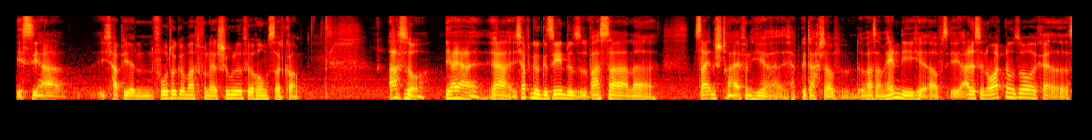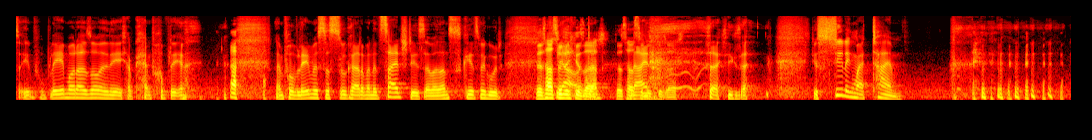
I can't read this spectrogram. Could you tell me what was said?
Ist ja, ich habe hier ein Foto gemacht von der Schule für Homes.com. Ach so, ja, ja, ja, ich habe nur gesehen, du warst da an der Seitenstreifen hier. Ich habe gedacht, du warst am Handy, hier, alles in Ordnung so, hast du ein Problem oder so? Nee, ich habe kein Problem. Mein Problem ist, dass du gerade meine Zeit stehst, aber sonst geht es mir gut. Das hast du ja, nicht gesagt. Dann, das hast nein, du nicht gesagt. das habe ich nicht gesagt. You're stealing my time.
